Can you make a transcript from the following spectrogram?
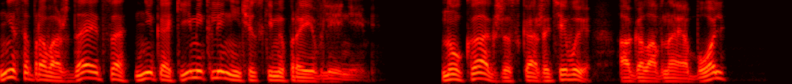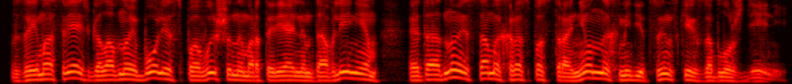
не сопровождается никакими клиническими проявлениями. Ну как же, скажете вы, а головная боль? Взаимосвязь головной боли с повышенным артериальным давлением – это одно из самых распространенных медицинских заблуждений.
